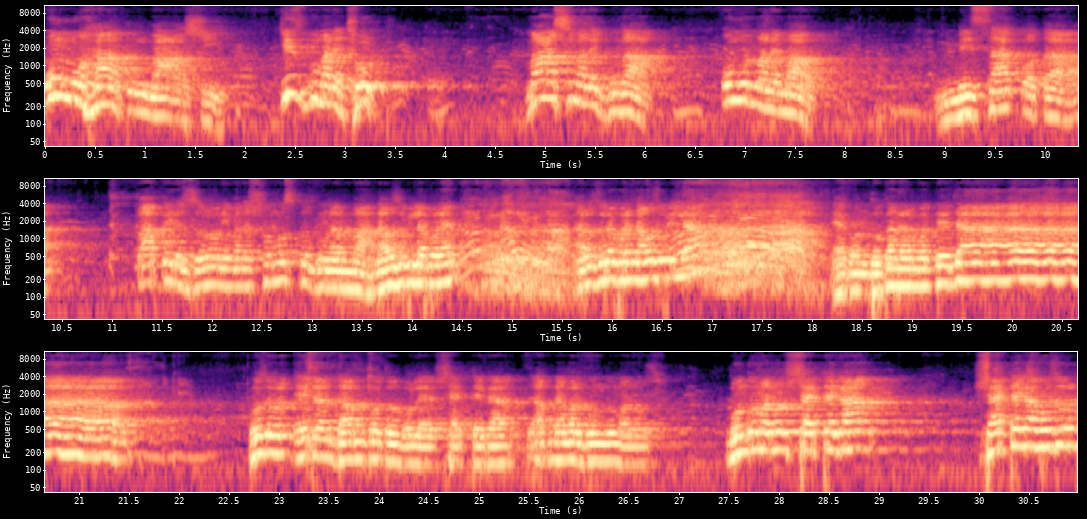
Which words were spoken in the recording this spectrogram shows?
মানে মানে মানে পাপের মানে সমস্ত গুনার মা। নাউজুবিল্লাহ বলেন? জোরে বলেন, নাউজুবিল্লাহ। এখন দোকানের মধ্যে যা। এটার দাম কত বলে ষাট টাকা? আপনি আমার বন্ধু মানুষ। বন্ধু মানুষ ষাট টাকা। ষাট টাকা, হুজুর।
